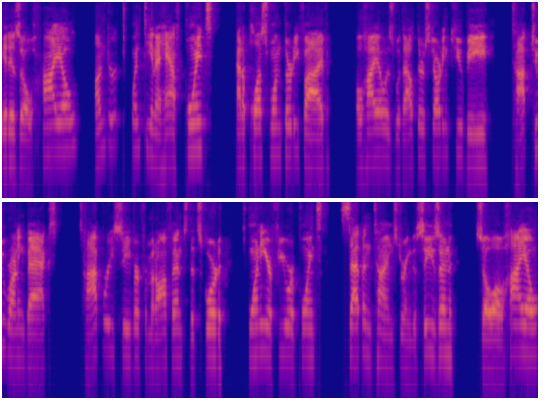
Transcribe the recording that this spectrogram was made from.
It is Ohio under 20 and a half points at a plus 135. Ohio is without their starting QB, top two running backs, top receiver from an offense that scored 20 or fewer points seven times during the season. So Ohio,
